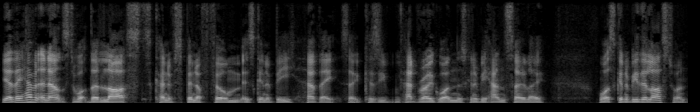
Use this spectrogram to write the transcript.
Yeah, they haven't announced what the last kind of spin-off film is going to be, have they? So cuz we've had Rogue One, there's going to be Han Solo. What's going to be the last one?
